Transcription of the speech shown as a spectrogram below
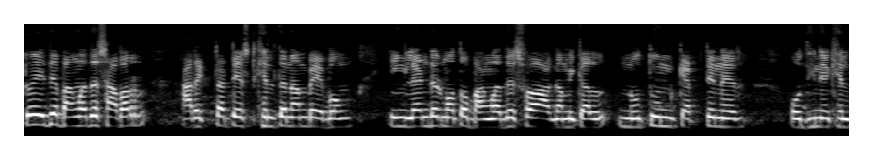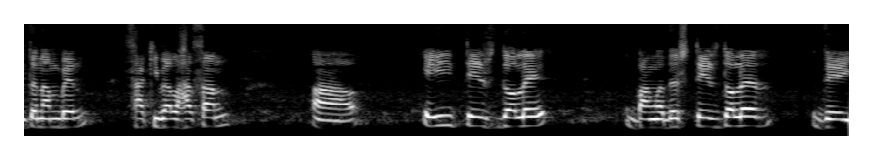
তো এই যে বাংলাদেশ আবার আরেকটা টেস্ট খেলতে নামবে এবং ইংল্যান্ডের মতো বাংলাদেশও আগামীকাল নতুন ক্যাপ্টেনের অধীনে খেলতে নামবেন সাকিব আল হাসান। এই টেস্ট দলে, বাংলাদেশ টেস্ট দলের যেই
